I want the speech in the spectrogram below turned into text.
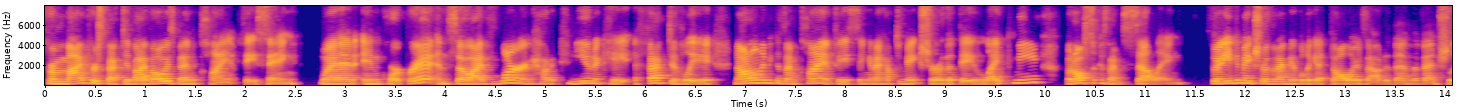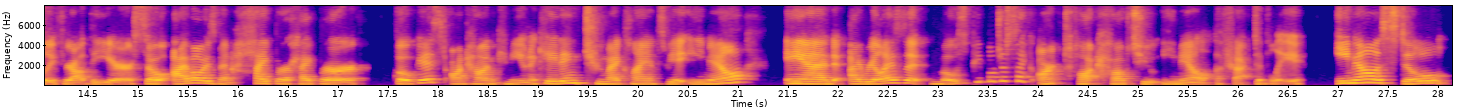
from my perspective, I've always been client facing when in corporate. And so I've learned how to communicate effectively, not only because I'm client facing and I have to make sure that they like me, but also because I'm selling. So I need to make sure that I'm able to get dollars out of them eventually throughout the year. So I've always been hyper, hyper focused on how I'm communicating to my clients via email and I realized that most people just like aren't taught how to email effectively. Email is still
